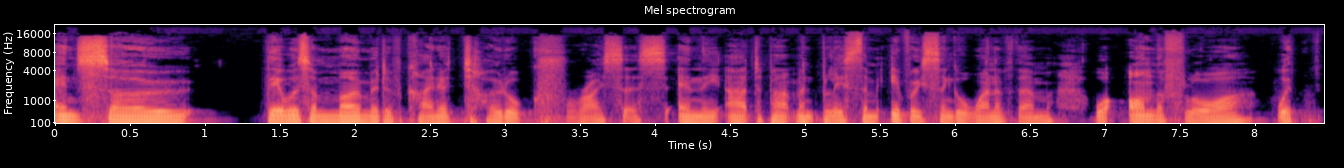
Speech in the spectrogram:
and so there was a moment of kind of total crisis, and the art department, bless them, every single one of them were on the floor with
